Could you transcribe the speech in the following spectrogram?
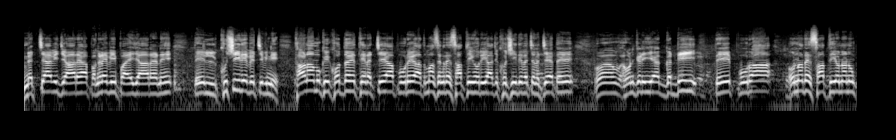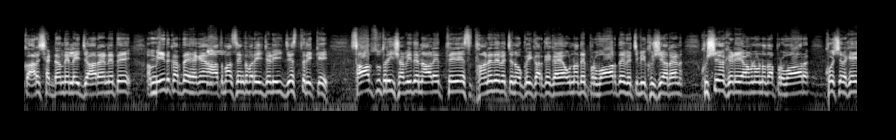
ਨੱਚਿਆ ਵੀ ਜਾ ਰਿਹਾ, ਭੰਗੜੇ ਵੀ ਪਾਏ ਜਾ ਰਹੇ ਨੇ। ਤੇ ਖੁਸ਼ੀ ਦੇ ਵਿੱਚ ਵੀ ਨੇ ਥਾਣਾ ਮੁਖੀ ਖੁਦ ਇੱਥੇ ਨੱਚੇ ਆ, ਪੂਰੇ ਆਤਮਾ ਸਿੰਘ ਦੇ ਸਾਥੀ ਹੋਰੀ ਅੱਜ ਖੁਸ਼ੀ ਦੇ ਵਿੱਚ ਨੱਚੇ ਤੇ ਹੁਣ ਜਿਹੜੀ ਆ ਗੱਡੀ ਤੇ ਪੂਰਾ ਉਹਨਾਂ ਦੇ ਸਾਥੀ ਉਹਨਾਂ ਨੂੰ ਘਰ ਛੱਡਣ ਦੇ ਲਈ ਜਾ ਰਹੇ ਨੇ ਤੇ ਉਮੀਦ ਕਰਦੇ ਹੈਗੇ ਆ ਆਤਮਾ ਸਿੰਘ ਵਰੀ ਜਿਹੜੀ ਜਿਸ ਤਰੀਕੇ ਸਾਫ਼ ਸੁਥਰੀ ਛਵੀ ਦੇ ਨਾਲ ਇੱਥੇ ਇਸ ਥਾਣੇ ਦੇ ਵਿੱਚ ਨੌਕਰੀ ਕਰਕੇ ਗਿਆ ਉਹਨਾਂ ਦੇ ਪਰਿਵਾਰ ਦੇ ਵਿੱਚ ਵੀ ਖੁਸ਼ੀਆਂ ਰਹਿਣ, ਖੁਸ਼ੀਆਂ ਖੇੜੇ ਆਉਣ, ਉਹਨਾਂ ਦਾ ਪਰਿਵਾਰ ਖੁਸ਼ ਰਹੇ।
